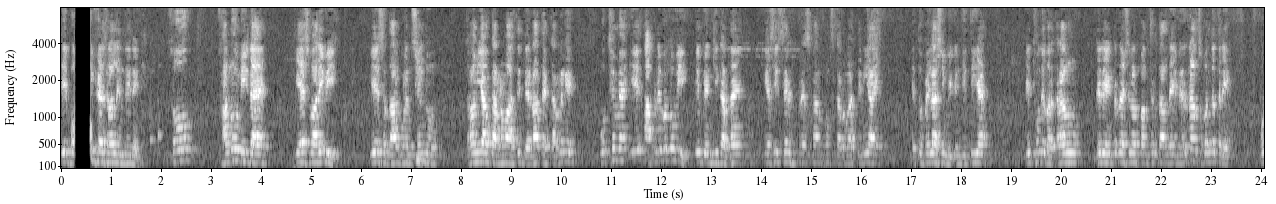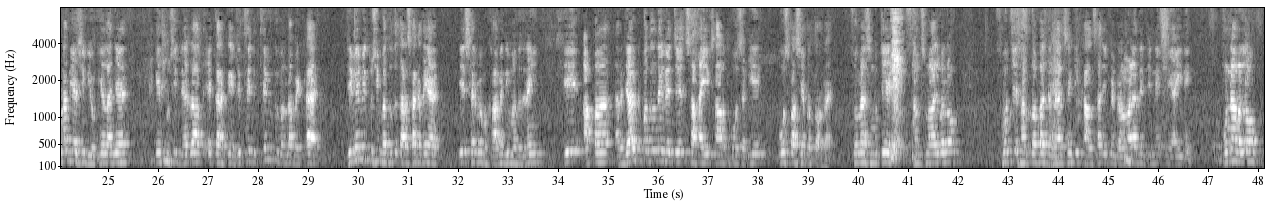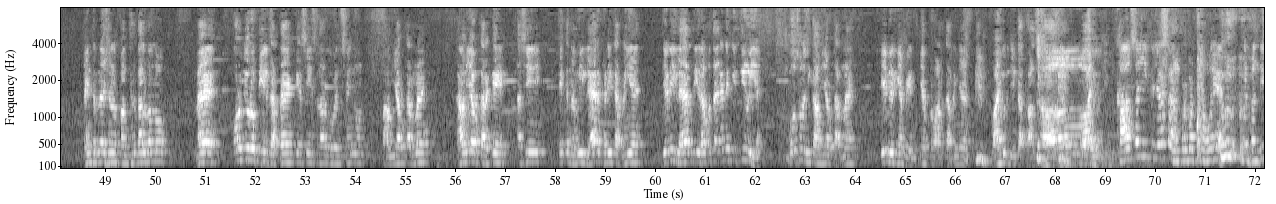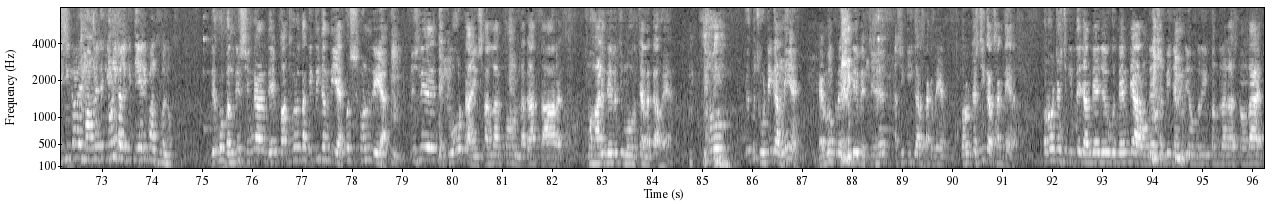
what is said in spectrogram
ਇਹ ਬਹੁਤ ਹੀ ਫੈਸਲਾ ਲੈਂਦੇ ਨੇ। ਸੋ ਸਾਨੂੰ ਉਮੀਦ ਹੈ ਕਿ ਇਸ ਵਾਰੀ ਵੀ ਇਹ ਸਰਦਾਰ ਗੋਬਿੰਦ ਸਿੰਘ ਨੂੰ ਕਾਮਯਾਬ ਕਰਨ ਵਾਸਤੇ ਦਿਨ ਤੈਅ ਕਰਨਗੇ। ਉੱਥੇ ਮੈਂ ਇਹ ਆਪਣੇ ਵੱਲੋਂ ਵੀ ਇਹ ਬੇਨਤੀ ਕਰਦਾ ਹਾਂ ਕਿ ਅਸੀਂ ਸਿਰਫ ਪ੍ਰੈਸ ਕਾਨਫਰੰਸ ਕਰਨ ਵਾਸਤੇ ਨਹੀਂ ਆਏ। ਇਹ ਤੋਂ ਪਹਿਲਾਂ ਅਸੀਂ ਮੀਟਿੰਗ ਕੀਤੀ ਹੈ। ਇੱਥੋਂ ਦੇ ਵਰਕਰਾਂ ਨੂੰ, ਜਿਹੜੇ ਇੰਟਰਨੈਸ਼ਨਲ ਪੰਥਕ ਦਲ ਦੇ ਮੇਰੇ ਨਾਲ ਸੰਬੰਧਿਤ ਨੇ, ਉਹਨਾਂ ਦੀ ਅਸੀਂ ਡਿਊਟੀਆਂ ਲਾਈਆਂ ਕਿ ਤੁਸੀਂ ਦਿਨ ਰਾਤ ਇਹ ਕਰਕੇ ਜਿੱਥੇ ਜਿੱਥੇ ਵੀ ਕੋਈ ਬੰਦਾ ਬੈਠਾ ਹੈ, ਜਿਵੇਂ ਵੀ ਤੁਸੀਂ ਮਦਦ ਕਰ ਸਕਦੇ ਆ ਇਹ ਸਿਰਫ ਵਿਖਾਵੇ ਦੀ ਮਦਦ ਨਹੀਂ, ਇਹ ਆਪਾਂ ਰਿਜ਼ਲਟ ਬਦਲਣ ਦੇ ਵਿੱਚ ਸਹਾਇਕ ਸਾਬਤ ਹੋ ਸਕੀਏ, ਉਸ ਪਾਸੇ ਆਪਾਂ ਤੁਰਨਾ ਹੈ। ਸੋ ਮੈਂ ਸਮੁੱਚੇ ਸੰਤ ਸਮਾਜ ਵੱਲੋਂ ਸਮੁੱਚੇ ਸੰਤ ਬਾਬਾ ਜਰਨੈਲ ਸਿੰਘ ਜੀ ਖਾਲਸਾ ਜੀ ਪਿੰਡਰਾਂ ਵਾਲਿਆਂ ਦੇ ਜਿੰਨੇ ਨਿਆਈ ਨੇ, ਉਹਨਾਂ ਵੱਲੋਂ ਇੰਟਰਨੈਸ਼ਨਲ ਪੰਥਕ ਦਲ ਵੱਲੋਂ ਮੈਂ ਪੁਰਜੋਰ ਅਪੀਲ ਕਰਦਾ ਹਾਂ ਕਿ ਅਸੀਂ ਸਰਦਾਰ ਗੋਬਿੰਦ ਸਿੰਘ ਨੂੰ ਕਾਮਯਾਬ ਕਰਨਾ ਹੈ। ਕਾਮਯਾਬ ਕਰਕੇ ਅਸੀਂ ਇੱਕ ਨਵੀਂ ਲਹਿਰ ਖੜੀ ਕਰਨੀ ਹੈ, ਜਿਹੜੀ ਲਹਿਰ ਦੀ ਰੱਬ ਤਾਂ ਇਹਨਾਂ ਨੇ ਕੀਤੀ ਹੋਈ ਹੈ, ਉਸ ਨੂੰ ਅਸੀਂ ਕਾਮਯਾਬ ਕਰਨਾ ਹੈ। ਇਹ ਮੇਰੀਆਂ ਬੇਨਤੀਆਂ ਪ੍ਰਵਾਨ ਕਰ ਰਹੀਆਂ। ਵਾਹਿਗੁਰੂ ਜੀ ਕਾ ਖਾਲਸਾ, ਵਾਹਿਗੁਰੂ ਜੀ ਖਾਲਸਾ ਜੀ, ਇੱਕ ਜਿਹੜਾ ਧਰਮ ਪਰਿਵਰਤਨ ਹੋ ਰਿਹਾ ਕਿ ਬੰਦੀ ਸਿੰਘਾਂ ਦੇ ਮਾਮਲੇ ਤੇ ਕਿਉਂ ਨਹੀਂ ਗੱਲ ਕੀਤੀ ਇਹਦੀ ਪੰਥ ਵੱਲੋਂ? ਦੇਖੋ, ਬੰਦੀ ਸਿੰਘਾਂ ਦੇ ਪੰਥ ਵਿਰੋਧਤਾ ਕੀਤੀ ਜਾਂਦੀ ਹੈ ਕੁਝ ਸੁਣ ਰਿਹਾ ਪਿਛਲੇ 2 2.5 ਸਾਲਾਂ ਤੋਂ ਲਗਾਤਾਰ ਮੋਹਾਲੀ ਦੇ ਵਿੱਚ ਮੋਰਚਾ ਲੱਗਾ ਹੋਇਆ ਸੋ, ਇਹ ਕੋਈ ਛੋਟੀ ਗੱਲ ਨਹੀਂ ਹੈ। ਡੈਮੋਕ੍ਰੇਸੀ ਦੇ ਵਿੱਚ ਅਸੀਂ ਕੀ ਕਰ ਸਕਦੇ ਹਾਂ? ਪ੍ਰੋਟੈਸਟ ਹੀ ਕਰ ਸਕਦੇ ਹਾਂ। ਪ੍ਰੋਟੈਸਟ ਕੀਤੇ ਜਾਂਦੇ ਆ, ਜਦੋਂ ਕੋਈ ਦਿਨ ਤਿਉਹਾਰ ਆਉਂਦੇ 26 ਜਨਵਰੀ ਆਉਂਦੀ 15 ਅਗਸਤ ਆਉਂਦਾ ਹੈ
